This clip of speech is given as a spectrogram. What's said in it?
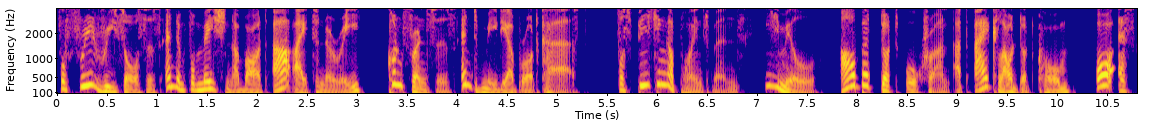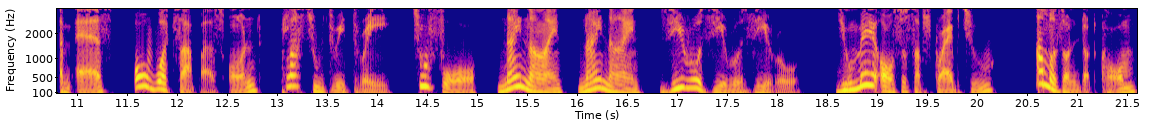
for free resources and information about our itinerary, conferences, and media broadcast. For speaking appointments, email albert.ocran at icloud.com or SMS or WhatsApp us on plus 233 24 You may also subscribe to Amazon.com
